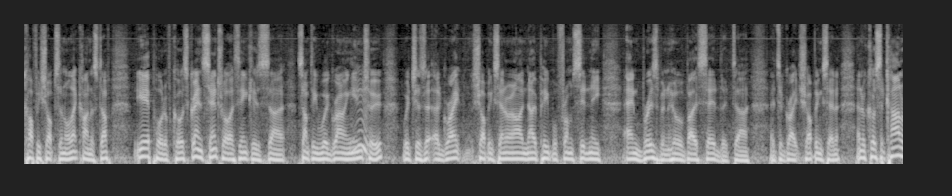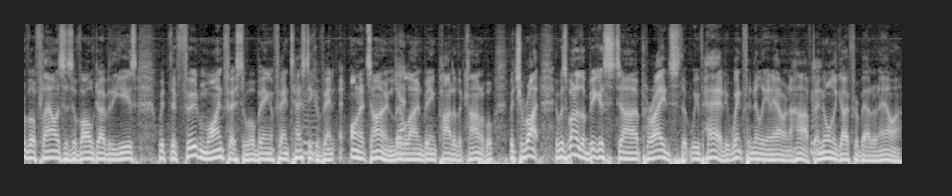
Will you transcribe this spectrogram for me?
coffee shops and all that kind of stuff. The airport, of course, Grand Central, I think, is uh, something we're growing mm. into, which is a, great shopping centre. And I know people from Sydney and Brisbane who have both said that uh, it's a great shopping centre. And of course, the Carnival of Flowers has evolved over the years, with the Food and Wine Festival being a fantastic mm. event on its own, let yep. alone being part of the carnival. But you're right, it was one of the biggest uh, parades that we've had. It went for nearly an hour and a half. They mm. normally go for about an hour.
